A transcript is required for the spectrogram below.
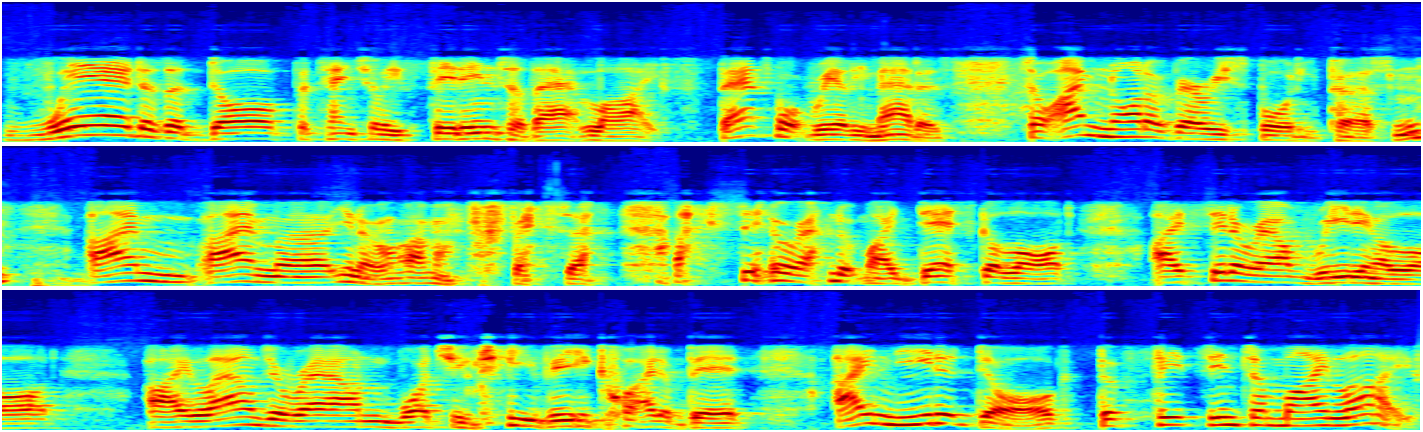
Where does a dog potentially fit into that life? That's what really matters. So I'm not a very sporty person. I'm, I'm, uh, you know, I'm a professor. I sit around at my desk a lot. I sit around reading a lot. I lounge around watching TV quite a bit. I need a dog that fits into my life.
